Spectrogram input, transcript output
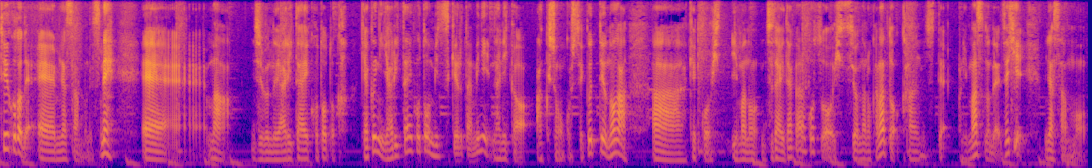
ということで、えー、皆さんもですね、えー、まあ、自分のやりたいこととか、逆にやりたいことを見つけるために何かアクションを起こしていくっていうのが、あ結構今の時代だからこそ必要なのかなと感じておりますので、是非皆さんも、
